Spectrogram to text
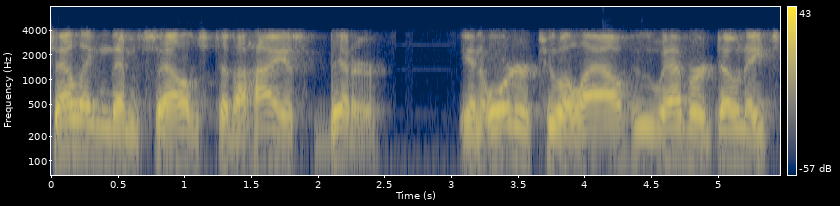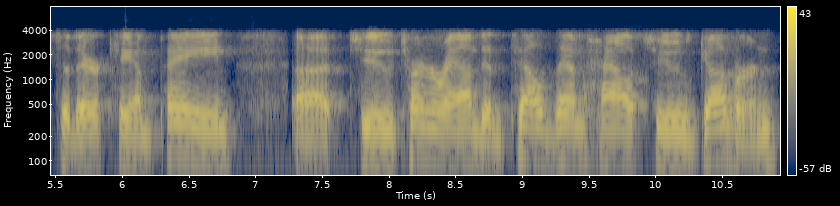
selling themselves to the highest bidder in order to allow whoever donates to their campaign uh, to turn around and tell them how to govern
